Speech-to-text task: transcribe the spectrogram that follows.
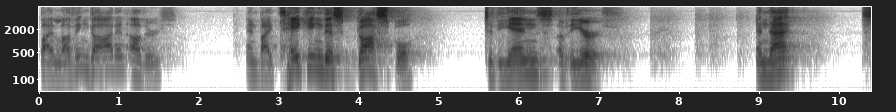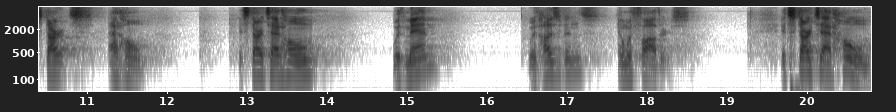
By loving God and others and by taking this gospel to the ends of the earth. And that starts at home. It starts at home with men, with husbands, and with fathers. It starts at home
